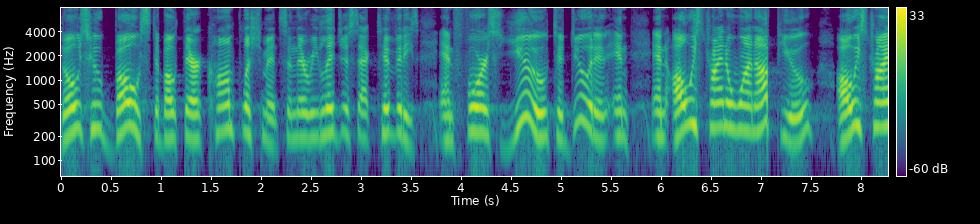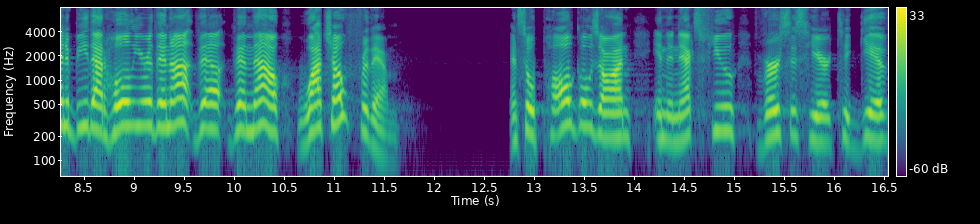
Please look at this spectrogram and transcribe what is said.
those who boast about their accomplishments and their religious activities and force you to do it and, and, and always trying to one up you, always trying to be that holier than, uh, than thou, watch out for them. And so Paul goes on in the next few verses here to give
